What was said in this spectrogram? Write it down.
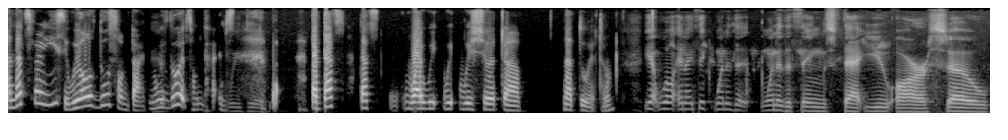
And that's very easy. We all do sometimes. Yeah. We'll do it sometimes. We do. But, but that's that's why we we, we should uh, not do it. Huh? Yeah, well, and I think one of the one of the things that you are so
